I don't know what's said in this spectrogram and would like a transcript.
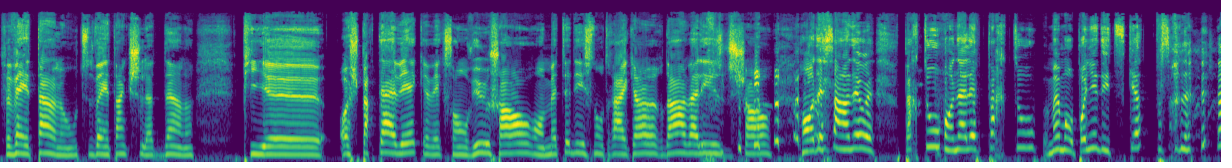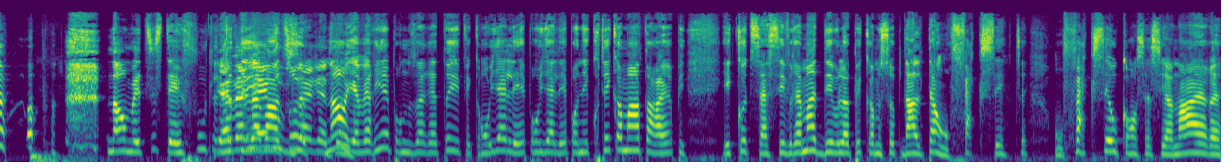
ça fait 20 ans, au-dessus de 20 ans que je suis là-dedans. Là. Puis euh, oh, je partais avec, avec son vieux char, on mettait des snow trackers dans la valise du char. On descendait ouais, partout, on allait partout. Même on pognait des tickets pour s'en aller là-bas. Non, mais tu sais, c'était fou. Il y avait rien pour aventures. arrêter. Non, il y avait rien pour nous arrêter. Fait qu'on y allait, puis on y allait, puis on écoutait les commentaires. Puis écoute, ça s'est vraiment développé comme ça. Puis dans le temps, on faxait. On faxait aux concessionnaires. Euh,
